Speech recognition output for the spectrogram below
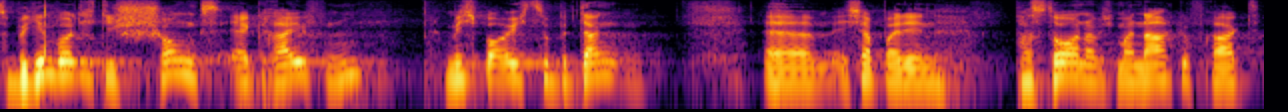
Zu Beginn wollte ich die Chance ergreifen, mich bei euch zu bedanken. Ähm, ich habe bei den Pastoren habe ich mal nachgefragt,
